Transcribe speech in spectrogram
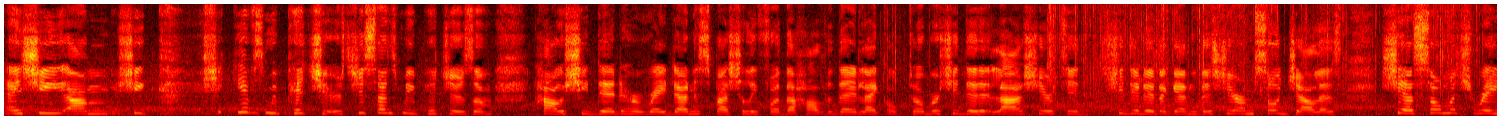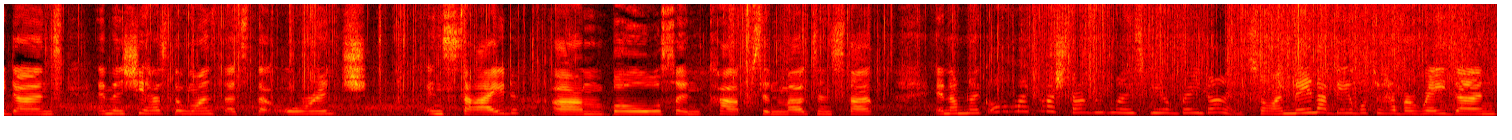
And she um she she gives me pictures. She sends me pictures of how she did her Rae Dunn, especially for the holiday like October. She did it last year. She, she did it again this year. I'm so jealous. She has so much Rae Dunns and then she has the ones that's the orange inside um, bowls and cups and mugs and stuff and I'm like oh my gosh that reminds me of Rae Dunn so I may not be able to have a Rae Dunn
